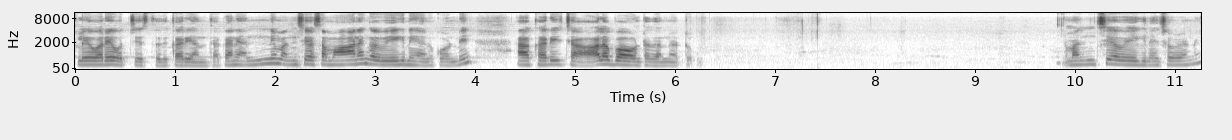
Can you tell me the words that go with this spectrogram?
ఫ్లేవరే వచ్చేస్తుంది కర్రీ అంతా. కానీ అన్నీ మంచిగా సమానంగా వేగినాయి అనుకోండి ఆ కర్రీ చాలా బాగుంటుంది అన్నట్టు. మంచిగా వేగినాయి చూడండి.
